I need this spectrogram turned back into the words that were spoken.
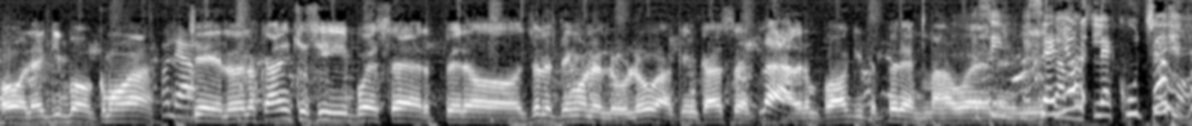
Hola equipo, ¿cómo va? Hola. Che, lo de los caniches sí puede ser, pero yo le tengo la Lulu aquí en casa. Ladra un poquito, pero es más bueno. Sí, y- señor, la escuchamos.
